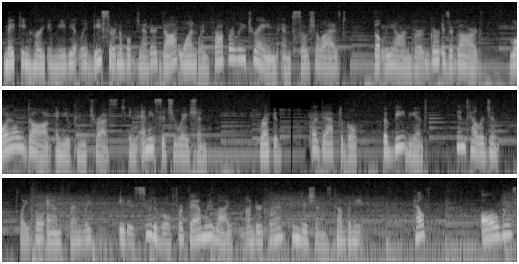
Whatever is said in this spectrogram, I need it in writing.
making her immediately discernible gender. One When properly trained and socialized, the Leonberger is a guard, loyal dog and you can trust in any situation. Rugged, adaptable, obedient, intelligent, playful and friendly, it is suitable for family life under current conditions company. Health Always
